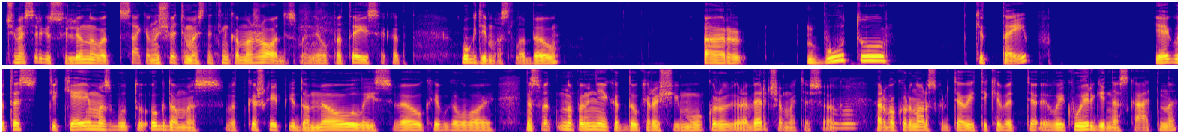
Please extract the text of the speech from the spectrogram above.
Čia mes irgi su Linu, vat, sakė, nu švietimas netinkamas žodis, man jau pataisė, kad ugdymas labiau. Ar būtų kitaip, jeigu tas tikėjimas būtų ugdomas, vat kažkaip įdomiau, laisviau, kaip galvoji. Nes, vat, nu, paminėjai, kad daug yra šeimų, kur yra verčiama tiesiog. Mhm. Arba kur nors, kur tėvai tiki, bet tė- vaikų irgi neskatina.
